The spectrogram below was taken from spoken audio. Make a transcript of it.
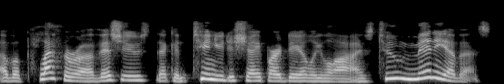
of a plethora of issues that continue to shape our daily lives. Too many of us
